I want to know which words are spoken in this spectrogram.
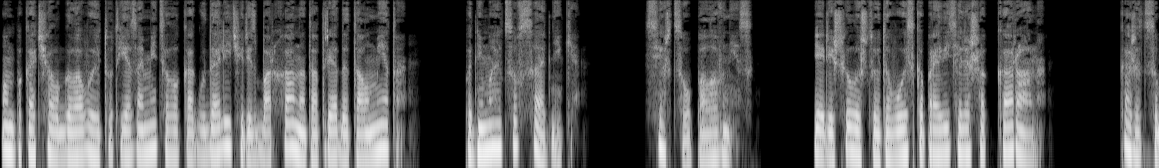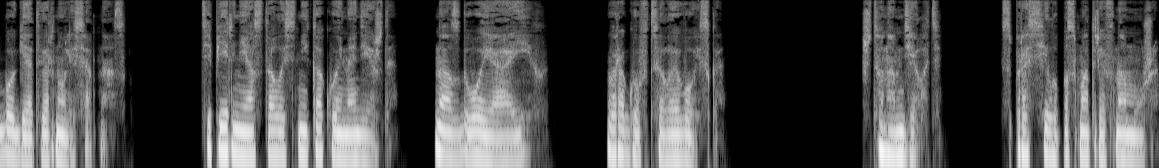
Он покачал головой, и тут я заметила, как вдали через бархан от отряда Талмета поднимаются всадники — Сердце упало вниз. Я решила, что это войско правителя Шаккарана. Кажется, боги отвернулись от нас. Теперь не осталось никакой надежды. Нас двое, а их. Врагов целое войско. «Что нам делать?» — спросила, посмотрев на мужа.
